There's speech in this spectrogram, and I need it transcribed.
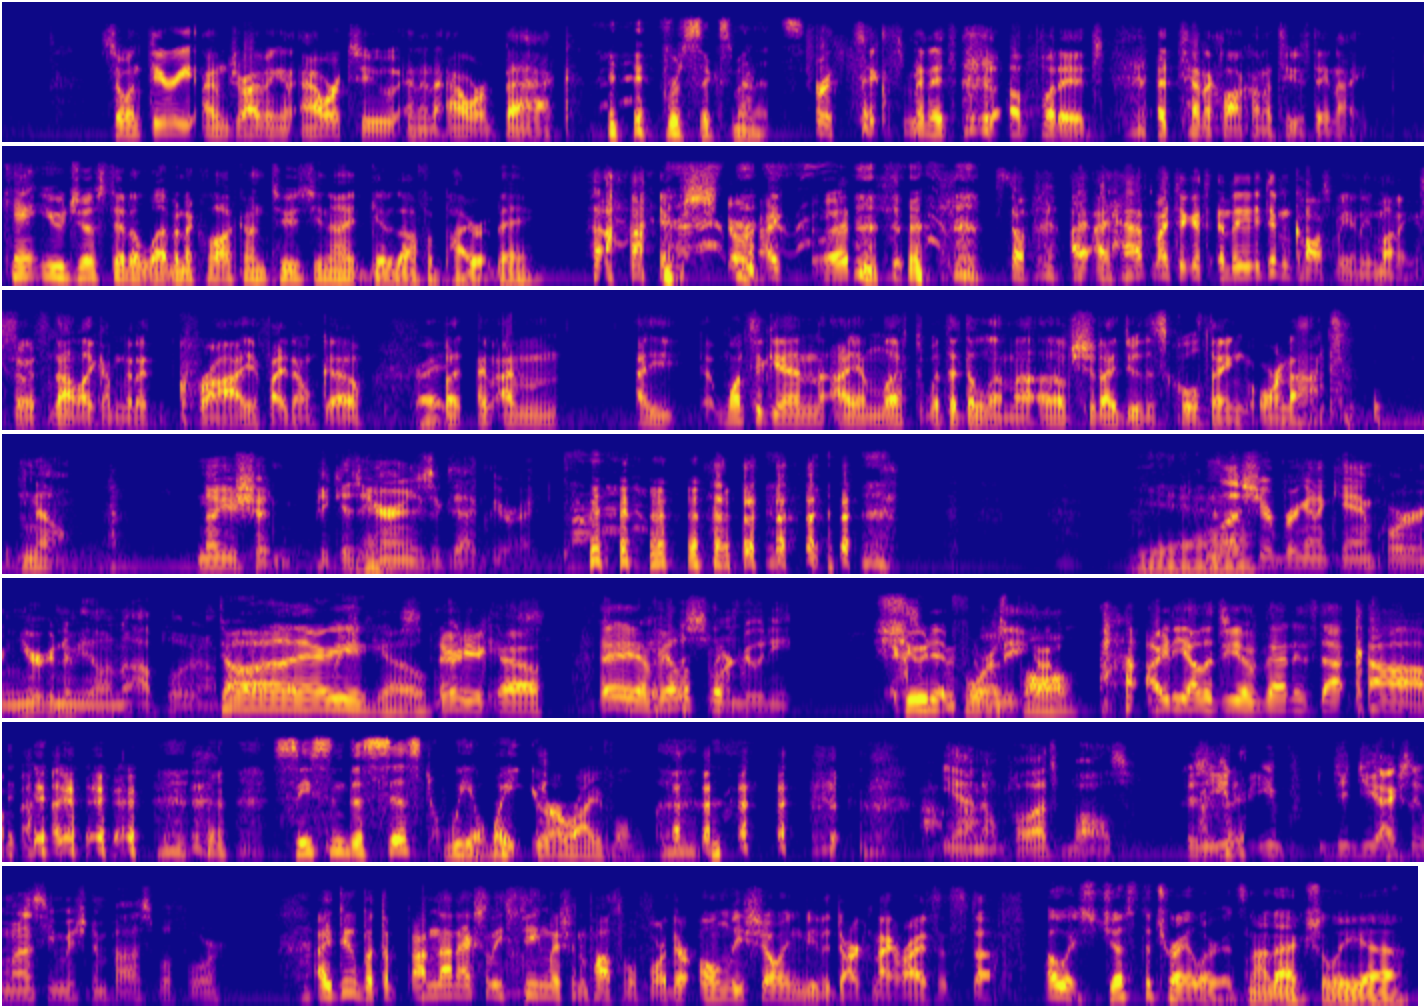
So in theory, I'm driving an hour to and an hour back for six minutes. for six minutes of footage at 10 o'clock on a Tuesday night. Can't you just at eleven o'clock on Tuesday night get it off of Pirate Bay? I'm sure I could. so I, I have my tickets, and they didn't cost me any money. So it's not like I'm going to cry if I don't go. Right. But I'm, I'm, I once again, I am left with a dilemma of should I do this cool thing or not. No. No, you shouldn't, because Aaron is exactly right. yeah. Unless you're bringing a camcorder and you're going to be the one to upload it. on- Oh, there you case- go. There you case, go. Hey, you available a sworn duty. Shoot it for us, Paul. ideologyofmadness.com. Cease and desist. We await your arrival. Yeah, no, Paul, that's balls. Because you, you did you actually want to see Mission Impossible 4? I do, but the, I'm not actually seeing Mission Impossible 4. They're only showing me the Dark Knight Rises stuff. oh, it's just the trailer. It's not actually. uh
